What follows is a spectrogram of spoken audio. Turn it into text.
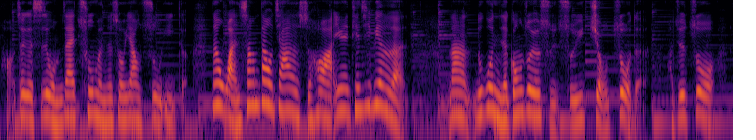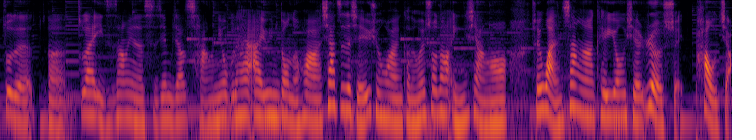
好，这个是我们在出门的时候要注意的。那晚上到家的时候啊，因为天气变冷。那如果你的工作又属属于久坐的，好就是坐坐的呃坐在椅子上面的时间比较长，你又不太爱运动的话，下肢的血液循环可能会受到影响哦。所以晚上啊，可以用一些热水泡脚，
